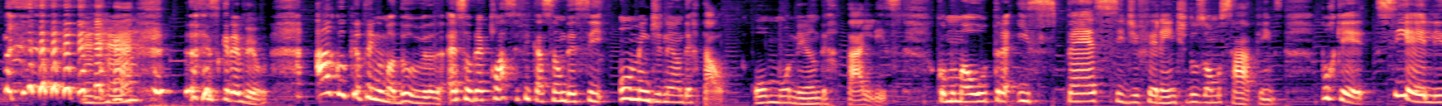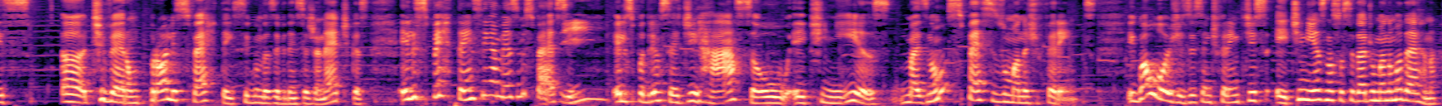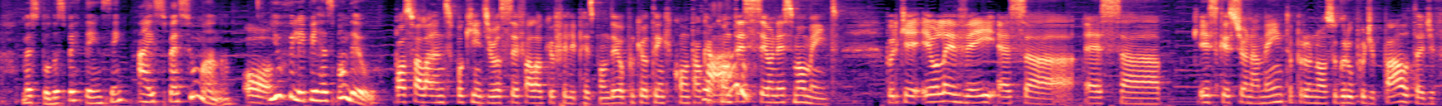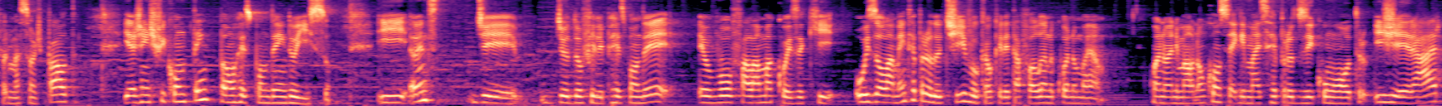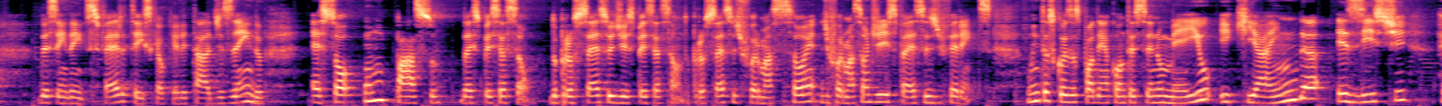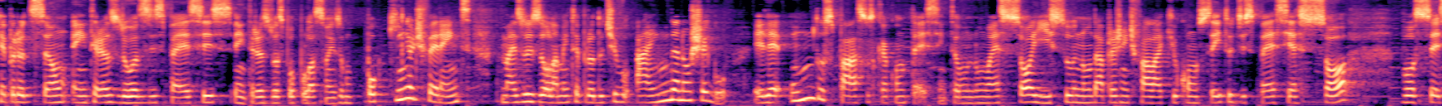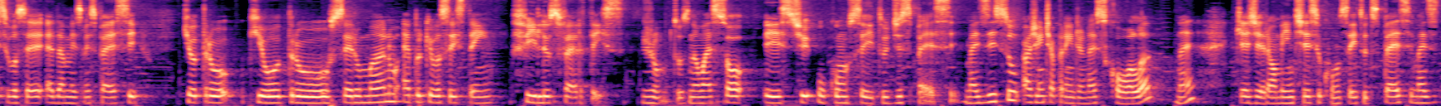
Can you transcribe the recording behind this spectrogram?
Uhum. Escreveu: Algo que eu tenho uma dúvida é sobre a classificação desse homem de Neandertal. Homo neanderthalis, como uma outra espécie diferente dos Homo sapiens. Porque se eles uh, tiveram proles férteis, segundo as evidências genéticas, eles pertencem à mesma espécie. Ih. Eles poderiam ser de raça ou etnias, mas não espécies humanas diferentes. Igual hoje existem diferentes etnias na sociedade humana moderna, mas todas pertencem à espécie humana. Oh. E o Felipe respondeu. Posso falar antes um pouquinho de você falar o que o Felipe respondeu? Porque eu tenho que contar claro. o que aconteceu nesse momento. Porque eu levei essa, essa esse questionamento para o nosso grupo de pauta, de formação de pauta, e a gente ficou um tempão respondendo isso. E antes de, de do Felipe responder, eu vou falar uma coisa que o isolamento reprodutivo, que é o que ele está falando quando, uma, quando o animal não consegue mais reproduzir com o outro e gerar descendentes férteis, que é o que ele está dizendo, é só um passo da especiação, do processo de especiação, do processo de formação, de formação de espécies diferentes. Muitas coisas podem acontecer no meio e que ainda existe reprodução entre as duas espécies, entre as duas populações um pouquinho diferentes, mas o isolamento reprodutivo ainda não chegou. Ele é um dos passos que acontece, então não é só isso, não dá pra gente falar que o conceito de espécie é só você, se você é da mesma espécie, que outro, que outro ser humano é porque vocês têm filhos férteis juntos. Não é só este o conceito de espécie. Mas isso a gente aprende na escola, né? Que é geralmente esse o conceito de espécie, mas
